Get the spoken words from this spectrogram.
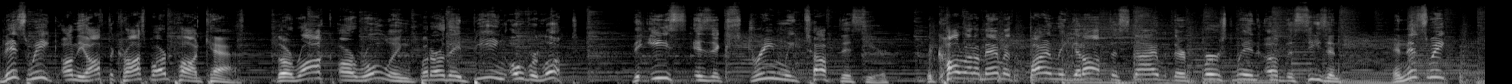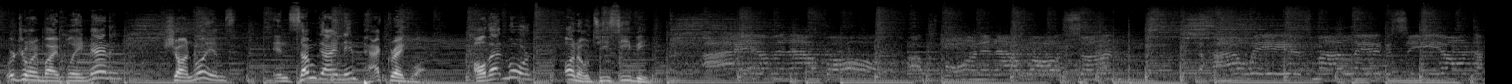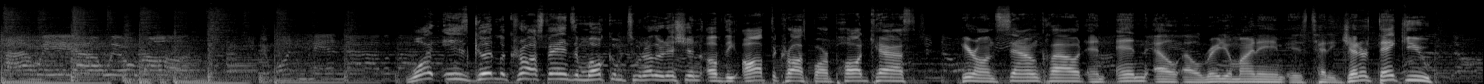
This week on the Off the Crossbar podcast, the Rock are rolling, but are they being overlooked? The East is extremely tough this year. The Colorado Mammoth finally get off the snide with their first win of the season. And this week, we're joined by Blaine Manning, Sean Williams, and some guy named Pat Gregoire. All that more on OTCB. What is good, lacrosse fans, and welcome to another edition of the Off the Crossbar podcast here on SoundCloud and NLL Radio. My name is Teddy Jenner. Thank you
